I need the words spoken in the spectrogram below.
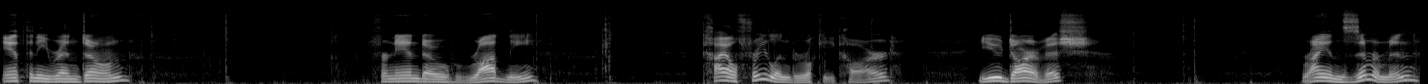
Anthony Rendon. Fernando Rodney. Kyle Freeland rookie card. Yu Darvish. Ryan Zimmerman,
